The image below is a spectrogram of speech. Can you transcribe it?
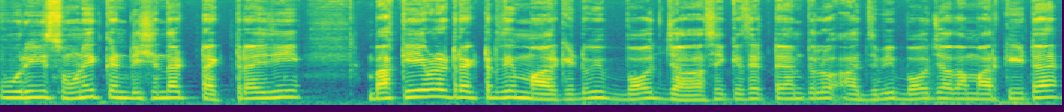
ਪੂਰੀ ਸੋਹਣੀ ਕੰਡੀਸ਼ਨ ਦਾ ਟਰੈਕਟਰ ਹੈ ਜੀ। ਬਾਕੀ ਇਹ ਵਾਲੇ ਟਰੈਕਟਰ ਦੀ ਮਾਰਕੀਟ ਵੀ ਬਹੁਤ ਜ਼ਿਆਦਾ ਸੀ ਕਿਸੇ ਟਾਈਮ ਚਲੋ ਅੱਜ ਵੀ ਬਹੁਤ ਜ਼ਿਆਦਾ ਮਾਰਕੀਟ ਹੈ।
